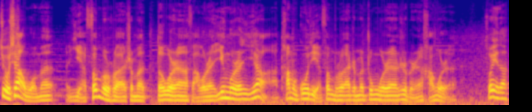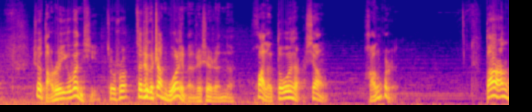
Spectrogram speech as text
就像我们也分不出来什么德国人、法国人、英国人一样啊，他们估计也分不出来什么中国人、日本人、韩国人。所以呢，这导致一个问题，就是说，在这个战国里面的这些人呢，画的都有点像韩国人。当然了，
